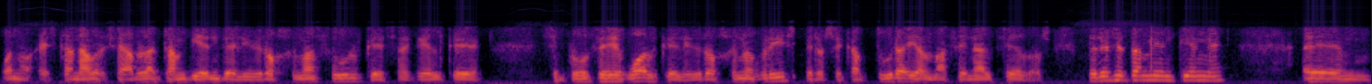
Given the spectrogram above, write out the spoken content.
Bueno, están, se habla también del hidrógeno azul, que es aquel que se produce igual que el hidrógeno gris, pero se captura y almacena el CO2. Pero ese también tiene eh,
